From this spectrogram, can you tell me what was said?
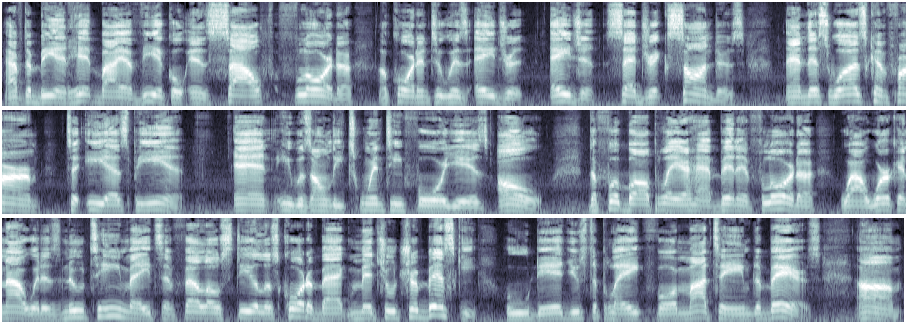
after being hit by a vehicle in South Florida, according to his agent, agent Cedric Saunders. And this was confirmed to ESPN. And he was only 24 years old. The football player had been in Florida while working out with his new teammates and fellow Steelers quarterback Mitchell Trubisky, who did used to play for my team, the Bears. Um,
